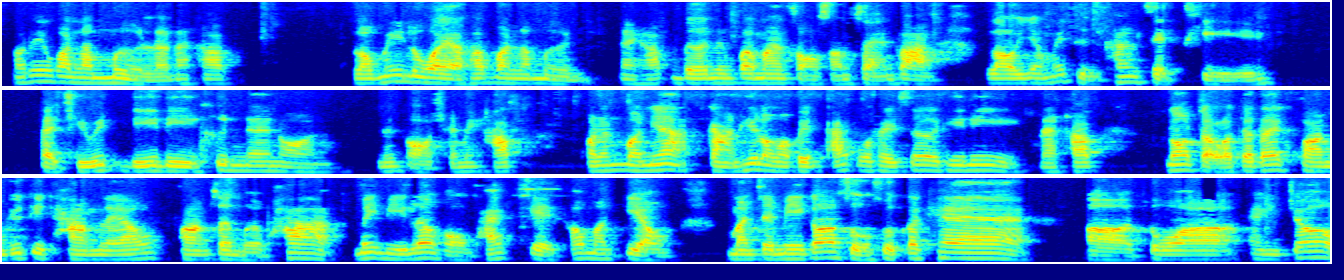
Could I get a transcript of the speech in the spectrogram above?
เขาได้วันละหมื่นแล้วนะครับ เราไม่รวยอะครับวันละหมื่นนะครับ เดือนหนึ่งประมาณสองสามแสนบาท เรายังไม่ถึงขั้นเศรษฐี แต่ชีวิตดีดีขึ้นแน่นอนนึกออกใช่ไหมครับ เพราะฉะนั้นวันเนี้ยการที่เรามาเป็น advertiser ที่นี่นะครับนอกจากเราจะได้ความยุติธรรมแล้วความเสมอภาคไม่มีเรื่องของแพ็กเกจเข้ามาเกี่ยว มันจะมีก็สูงสุดก็แค่ตัว Angel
